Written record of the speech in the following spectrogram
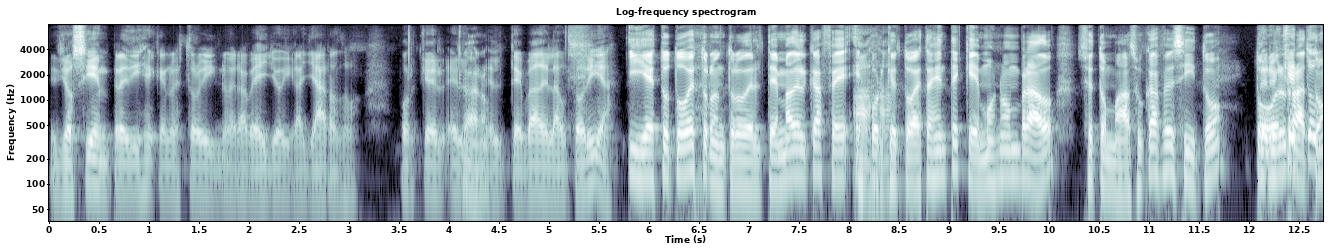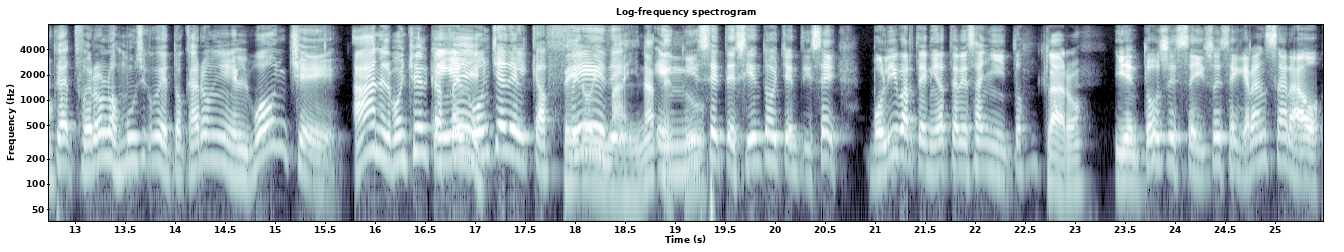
yo siempre dije que nuestro himno era bello y gallardo, porque el, el- Claro. el tema de la autoría. Y esto, todo esto dentro del tema del café es Ajá. porque toda esta gente que hemos nombrado se tomaba su cafecito todo Pero el que rato. fueron los músicos que tocaron en el bonche. Ah, en el bonche del café. En el bonche del café Pero de- imagínate en tú. 1786. Bolívar tenía tres añitos. Claro. Y entonces se hizo ese gran sarao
